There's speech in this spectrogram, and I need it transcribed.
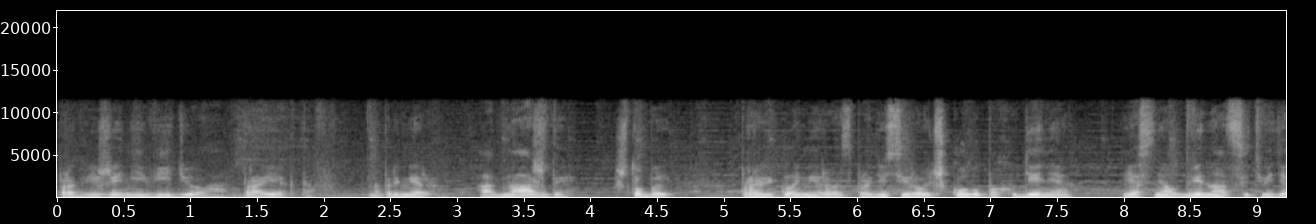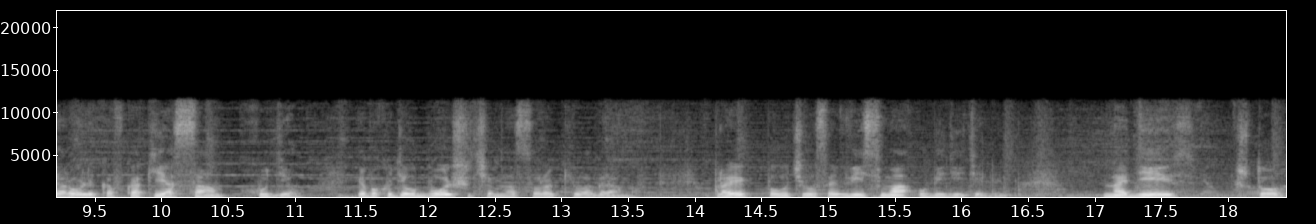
продвижении видеопроектов. Например, однажды, чтобы прорекламировать, спродюсировать школу похудения, я снял 12 видеороликов, как я сам худел. Я похудел больше, чем на 40 килограммов. Проект получился весьма убедительным. Надеюсь, что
